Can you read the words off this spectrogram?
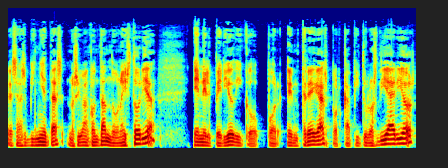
Esas viñetas nos iban contando una historia en el periódico por entregas, por capítulos diarios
